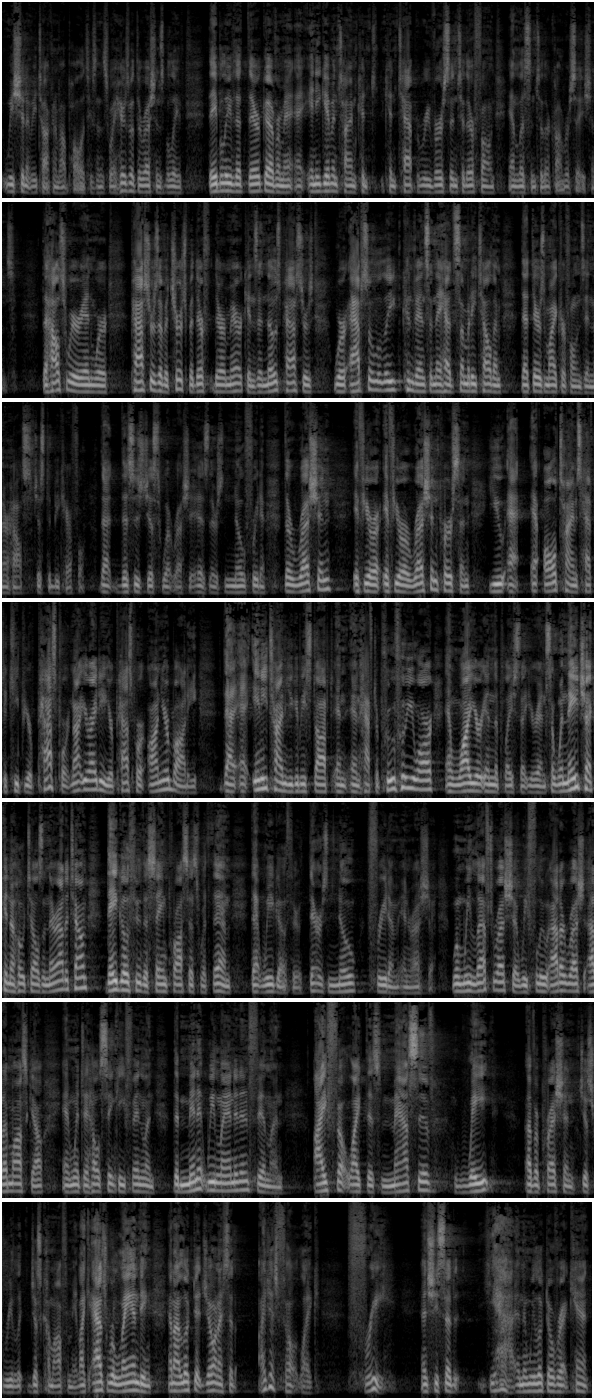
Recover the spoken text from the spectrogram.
we shouldn't be talking about politics in this way. Here's what the Russians believe they believe that their government at any given time can, can tap reverse into their phone and listen to their conversations. The house we were in were pastors of a church, but they're, they're Americans, and those pastors were absolutely convinced, and they had somebody tell them that there's microphones in their house, just to be careful. That this is just what Russia is. There's no freedom. The Russian if you're if you're a Russian person, you at, at all times have to keep your passport, not your ID, your passport on your body that at any time you could be stopped and, and have to prove who you are and why you're in the place that you're in. So when they check into hotels and they're out of town, they go through the same process with them that we go through. There's no freedom in Russia. When we left Russia, we flew out of Russia, out of Moscow, and went to Helsinki, Finland. The minute we landed in Finland, I felt like this massive weight of oppression just really, just come off of me. Like as we're landing, and I looked at Joe and I said, I just felt like free and she said, Yeah. And then we looked over at Kent.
